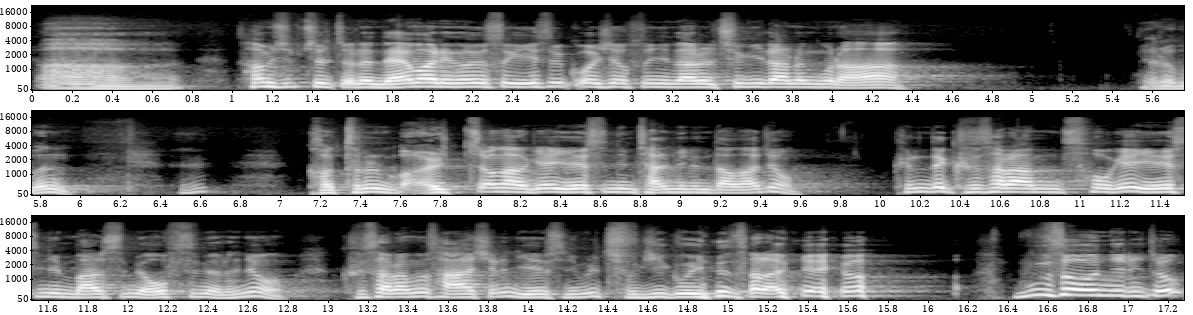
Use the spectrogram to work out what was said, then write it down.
아 37절에 내 말이 너희 속에 있을 것이 없으니 나를 죽이라는구나. 여러분 겉으로는 멀쩡하게 예수님 잘 믿는다고 하죠 그런데 그 사람 속에 예수님 말씀이 없으면은요, 그 사람은 사실은 예수님을 죽이고 있는 사람이에요. 무서운 일이죠.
